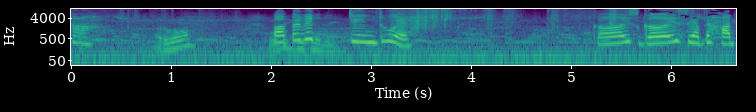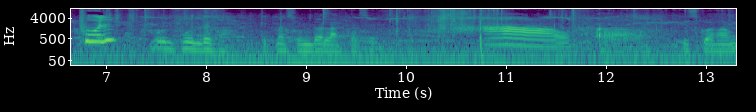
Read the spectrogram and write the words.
हाँ। और वो? वहाँ पे भी तीन ठो है। गाइस गाइस यहाँ पे हाथ फूल। फूल फूल देखो कितना सुंदर लगता है इसको हम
